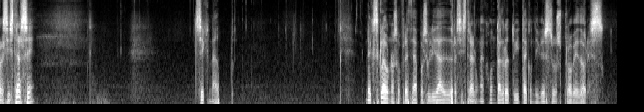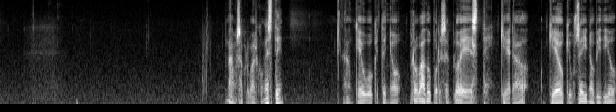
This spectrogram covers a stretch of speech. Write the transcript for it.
registrarse, Signup, Nextcloud nos ofrece a posibilidade de registrar unha conta gratuita con diversos proveedores. Vamos a probar con este, aunque o que teño probado, por exemplo, é este, que era que é o que usei no vídeo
